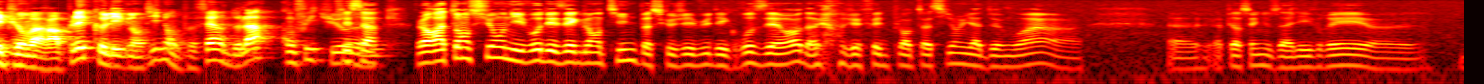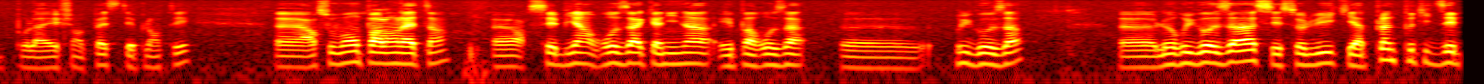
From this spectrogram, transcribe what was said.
Et puis on va rappeler que l'églantine, on peut faire de la confiture. C'est ça. Alors attention au niveau des églantines parce que j'ai vu des grosses erreurs. D'ailleurs, j'ai fait une plantation il y a deux mois. euh, euh, la personne nous a livré euh, pour la champêtre, c'était planté. Euh, alors souvent on parle en latin. Alors c'est bien Rosa canina et pas Rosa euh, rugosa. Euh, le rugosa, c'est celui qui a plein de petites,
